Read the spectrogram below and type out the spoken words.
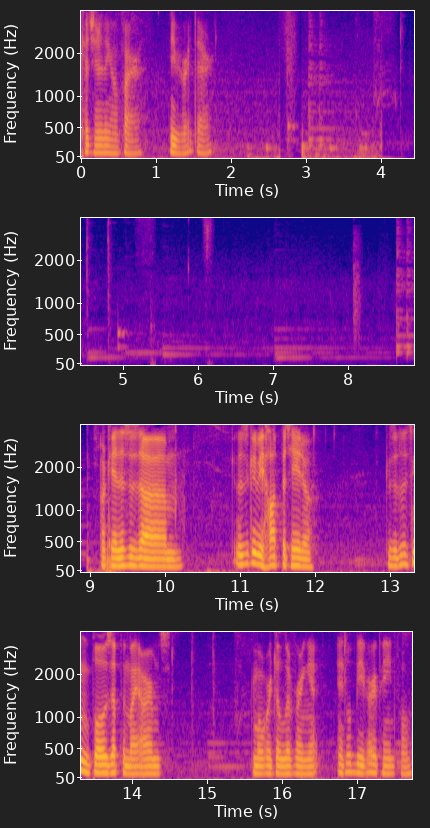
catch anything on fire. Maybe right there. Okay, this is um this is gonna be hot potato. Because if this thing blows up in my arms while we're delivering it, It'll be very painful.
